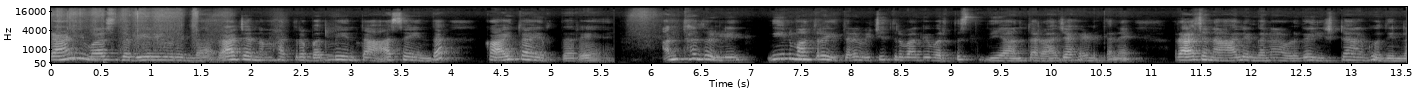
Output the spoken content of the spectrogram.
ರಾಣಿ ವಾಸದ ಬೇರೆಯವರೆಲ್ಲ ರಾಜ ನಮ್ಮ ಹತ್ರ ಬರಲಿ ಅಂತ ಆಸೆಯಿಂದ ಕಾಯ್ತಾ ಇರ್ತಾರೆ. ಅಂಥದ್ರಲ್ಲಿ ನೀನು ಮಾತ್ರ ಈ ಥರ ವಿಚಿತ್ರವಾಗಿ ವರ್ತಿಸ್ತಿದೀಯಾ ಅಂತ ರಾಜ ಹೇಳ್ತಾನೆ. ರಾಜನ ಆಲಿಂಗನ ಅವಳಿಗೆ ಇಷ್ಟ ಆಗೋದಿಲ್ಲ.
